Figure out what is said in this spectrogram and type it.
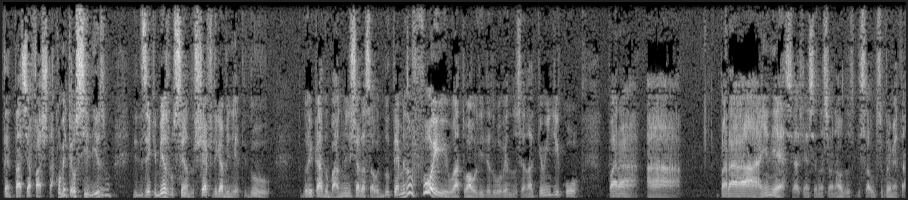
tentar se afastar. Cometeu o cinismo de dizer que, mesmo sendo chefe de gabinete do, do Ricardo Barro no Ministério da Saúde do Temer, não foi o atual líder do governo do Senado que o indicou para a, para a ANS, a Agência Nacional de Saúde Suplementar.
